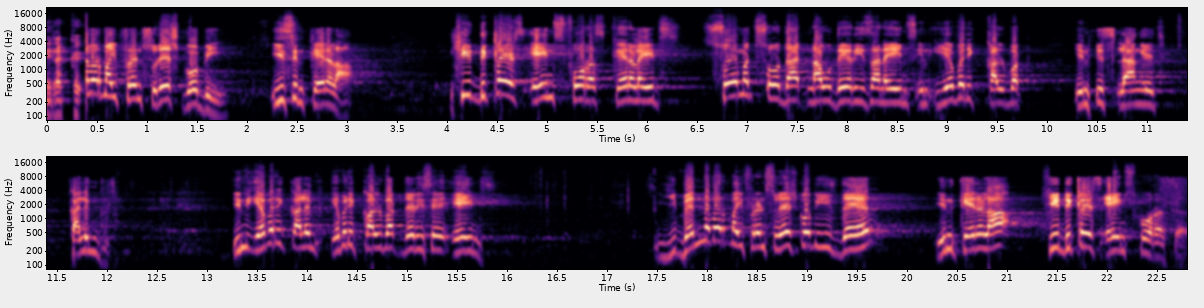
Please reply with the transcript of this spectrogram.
നിരക്ക് my friend Suresh Gopi is in Kerala he he AIIMS for us Keralites, so much so that now there is an aims in every culvert in his language, Kalungu. In every Kalung, every culvert there is a aims. Whenever my friend Suresh Gobi is there in Kerala, he declares aims for us. Sir.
